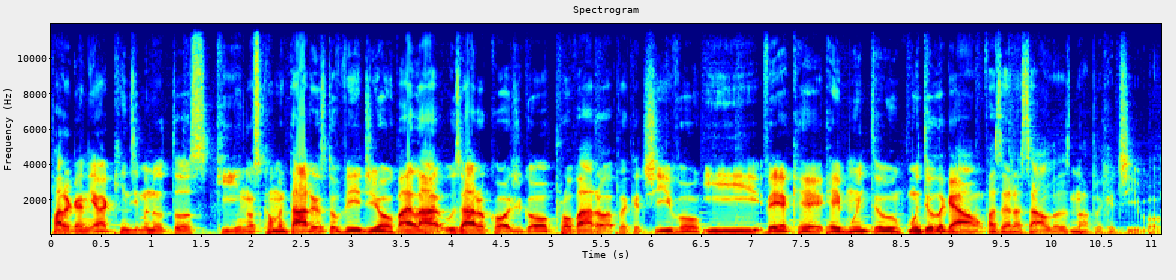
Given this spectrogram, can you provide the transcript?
para ganhar 15 minutos aqui nos comentários do vídeo. Vai lá usar o código, provar o aplicativo e ver que é muito, muito legal fazer as aulas no aplicativo.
